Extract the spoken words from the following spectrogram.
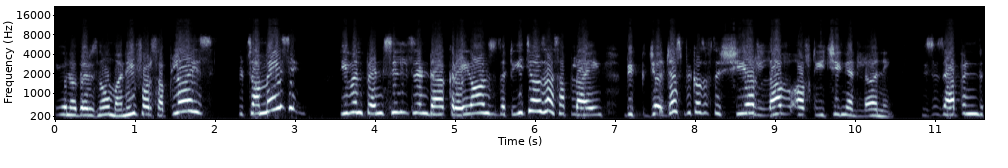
you know there is no money for supplies. It's amazing. Even pencils and uh, crayons the teachers are supplying be just because of the sheer love of teaching and learning. This has happened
